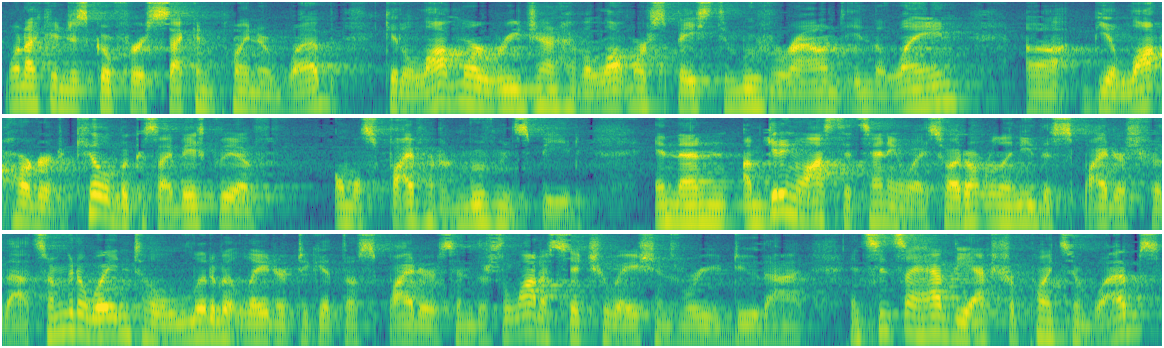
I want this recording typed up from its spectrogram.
when I can just go for a second pointed web, get a lot more regen, have a lot more space to move around in the lane, uh, be a lot harder to kill because I basically have almost 500 movement speed. And then I'm getting last hits anyway, so I don't really need the spiders for that. So I'm going to wait until a little bit later to get those spiders. And there's a lot of situations where you do that. And since I have the extra points and webs,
